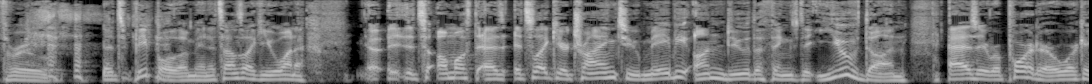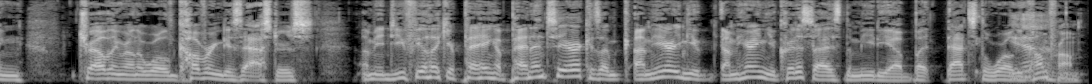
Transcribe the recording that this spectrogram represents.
through its people. I mean, it sounds like you want to, uh, it's almost as, it's like you're trying to maybe undo the things that you've done as a reporter working, traveling around the world, covering disasters. I mean, do you feel like you're paying a penance here? Cause I'm, I'm hearing you, I'm hearing you criticize the media, but that's the world you come from.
